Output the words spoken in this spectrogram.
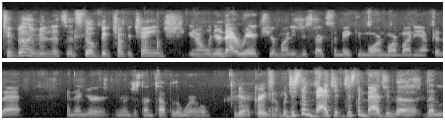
two billion, man, it's it's still a big chunk of change. You know, when you're that rich, your money just starts to make you more and more money after that, and then you're you know just on top of the world. Yeah, crazy. You know, but just imagine, just imagine the the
